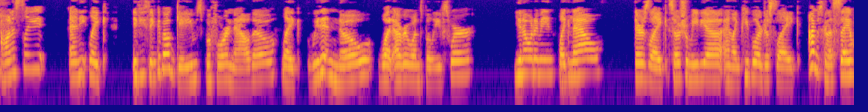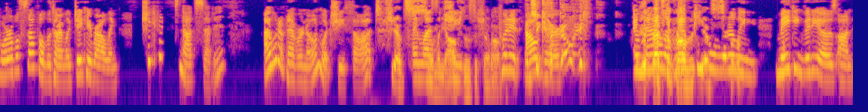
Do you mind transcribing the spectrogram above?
Honestly, any like if you think about games before now though, like we didn't know what everyone's beliefs were. You know what I mean? Like Mhm. now there's like social media and like people are just like, I'm just gonna say horrible stuff all the time. Like J.K. Rowling. She could have just not said it. I would have never known what she thought. She had so many options to shut up. Put it And out she there. kept going. And now, That's the like, we problem, have she has people so- literally making videos on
